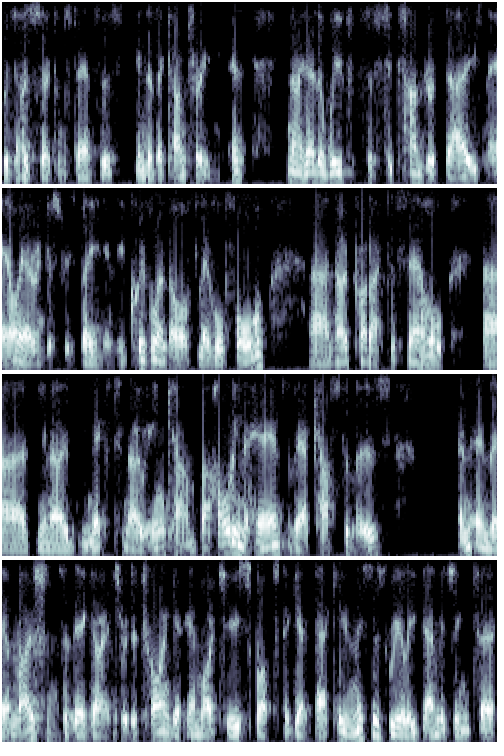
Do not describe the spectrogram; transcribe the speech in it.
with those circumstances into the country? And, you know, Heather, we've for 600 days now, our industry's been in the equivalent of level four, uh, no product to sell, uh, you know, next to no income, but holding the hands of our customers and, and the emotions that they're going through to try and get MIQ spots to get back in. This is really damaging to,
